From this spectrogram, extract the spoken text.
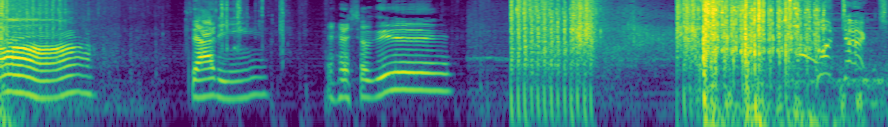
Aww, Daddy, it hurts so good. Contact.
